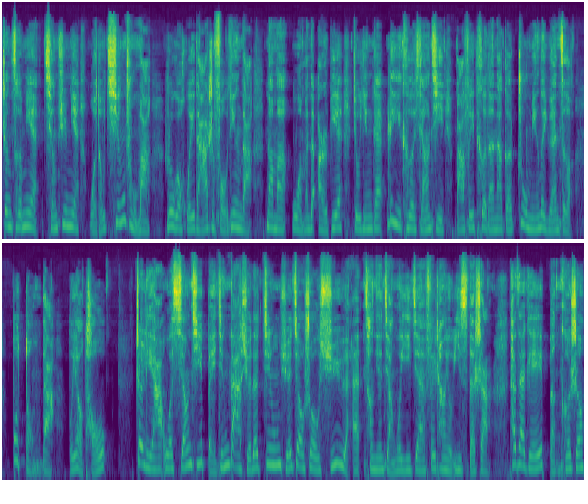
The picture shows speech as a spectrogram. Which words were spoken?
政策面、情绪面，我都清楚吗？如果回答是否定的，那么我们的耳边就应该立刻响起巴菲特的那个著名的原则：不懂的不要投。这里啊，我想起北京大学的金融学教授徐远曾经讲过一件非常有意思的事儿。他在给本科生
